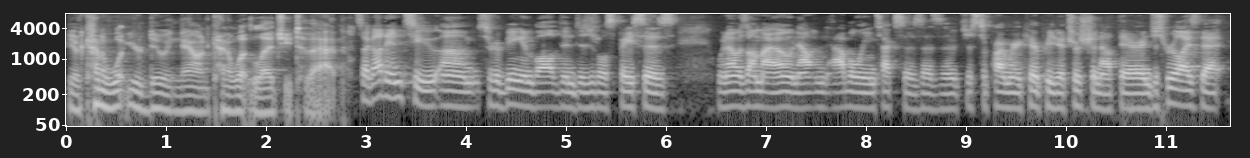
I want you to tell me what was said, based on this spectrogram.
you know, kind of what you're doing now and kind of what led you to that. So I got into um, sort of being involved in digital spaces when I was on my own out in Abilene, Texas, as a, just a primary care pediatrician out there, and just realized that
